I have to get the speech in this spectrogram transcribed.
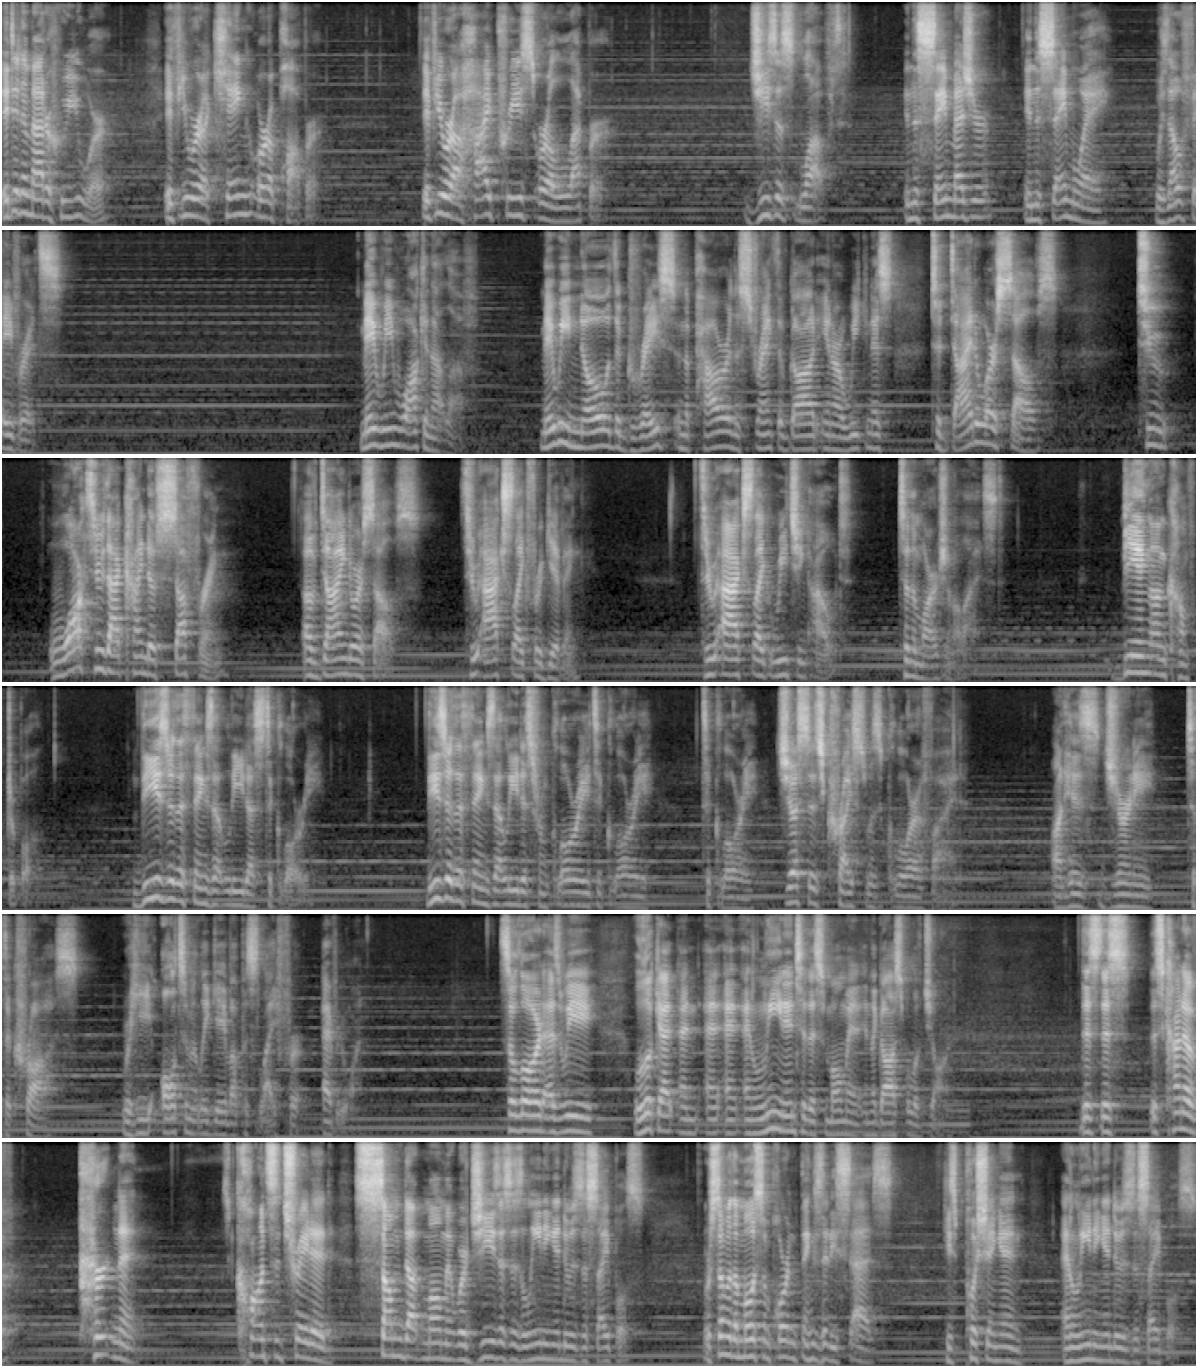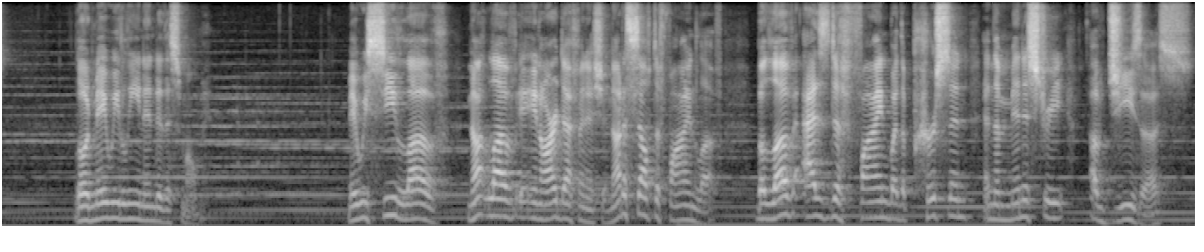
It didn't matter who you were, if you were a king or a pauper, if you were a high priest or a leper, Jesus loved in the same measure, in the same way, without favorites. May we walk in that love. May we know the grace and the power and the strength of God in our weakness to die to ourselves, to walk through that kind of suffering of dying to ourselves through acts like forgiving, through acts like reaching out to the marginalized, being uncomfortable. These are the things that lead us to glory. These are the things that lead us from glory to glory to glory, just as Christ was glorified on his journey to the cross, where he ultimately gave up his life for everyone. So, Lord, as we look at and, and, and lean into this moment in the Gospel of John, this, this, this kind of pertinent, concentrated, summed up moment where Jesus is leaning into his disciples, where some of the most important things that he says, he's pushing in and leaning into his disciples. Lord, may we lean into this moment. May we see love, not love in our definition, not a self defined love, but love as defined by the person and the ministry of Jesus,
